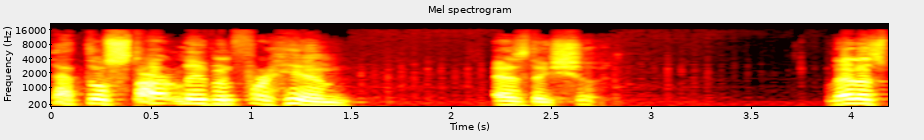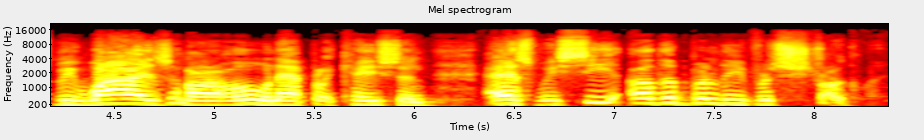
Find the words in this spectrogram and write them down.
that they'll start living for Him as they should. Let us be wise in our own application as we see other believers struggling.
